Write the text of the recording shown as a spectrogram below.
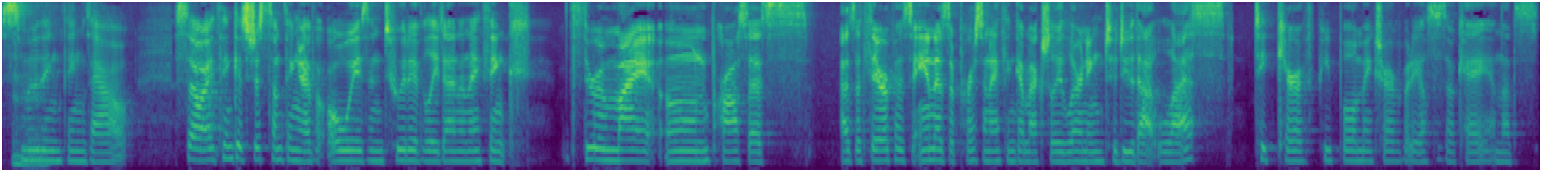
smoothing mm-hmm. things out. So I think it's just something I've always intuitively done. And I think through my own process as a therapist and as a person, I think I'm actually learning to do that less. Take care of people, make sure everybody else is okay, and that's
